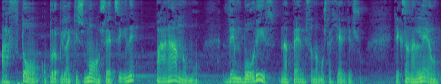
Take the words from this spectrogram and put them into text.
Αυτό, ο προπυλακισμός έτσι, είναι παράνομο. Δεν μπορείς να παίρνεις τον νόμο στα χέρια σου. Και ξαναλέω,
